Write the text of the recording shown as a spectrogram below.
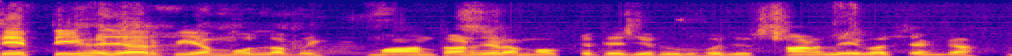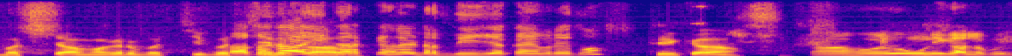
33000 ਰੁਪਿਆ ਮੁੱਲ ਆ ਬਈ। ਮਾਨਤਾਨ ਜਿਹੜਾ ਮੌਕੇ ਤੇ ਜ਼ਰੂਰ ਹੋ ਜੂ ਥਣ ਲੇਵਾ ਚੰਗਾ। ਬੱਚਾ ਮਗਰ ਬੱਚੀ ਆ ਬੱਚੀ ਤਾਂ ਆਈ ਦਾ ਕਰਕੇ ਹਲੇ ਡਰਦੀ ਜੇ ਕੈਮਰੇ ਤੋਂ। ਠੀਕ ਆ। ਤਾਂ ਹੋਏ ਉਹ ਨਹੀਂ ਗੱਲ ਕੋਈ।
